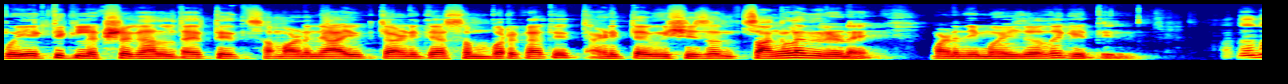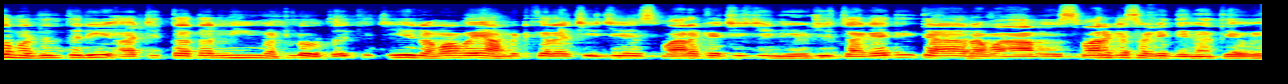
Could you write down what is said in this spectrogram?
वैयक्तिक लक्ष घालत आहेत ते माननीय आयुक्त आणि त्या संपर्कात आहेत आणि त्याविषयीचा चांगला निर्णय माननीय महेशदादा घेतील. आता तर मध्यंतरी अजितदादांनी म्हटलं होतं की जी रमाबाई आंबेडकरांची जी स्मारकाची जी नियोजित जागा आहे ती त्या रमा स्मारकासाठी देण्यात यावी.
